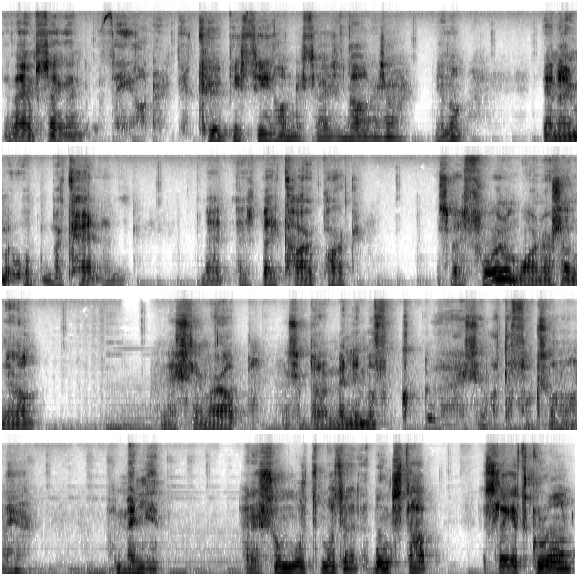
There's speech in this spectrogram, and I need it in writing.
And I'm thinking, 300, there could be $300,000 there, you know? And I'm we're counting that this big car park. It's about four in the morning or something, you know? Next time we're up, it's about a million of. I said, what the fuck's going on here? A million? and there's so much, much of it. It won't stop. It's like it's grown.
